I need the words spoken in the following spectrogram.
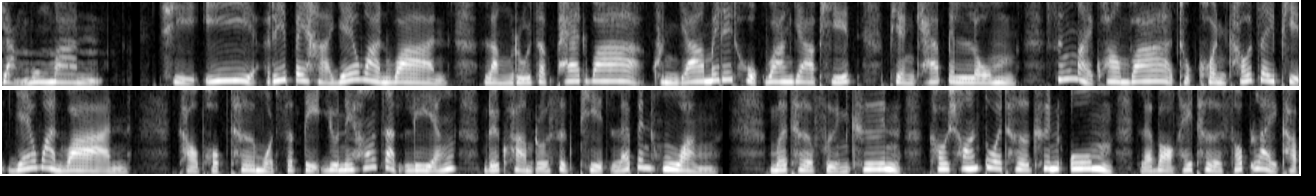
อย่างมุ่งมั่นฉีอี้รีบไปหาเย่หวานหวาน หลังรู้จากแพทย์ว่าคุณย่าไม่ได้ถูกวางยาพิษ เพียงแค่เป็นลม ซึ่งหมายความว่าทุกคนเข้าใจผิดเย่หวานหวานเขาพบเธอหมดสติอยู่ในห้องจัดเลี้ยง ด้วยความรู้สึกผิดและเป็นห่วง เมื่อเธอฝืนขึ้น เขาช้อนตัวเธอขึ้นอุ้ม และบอกให้เธอซบไหล่ขับ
